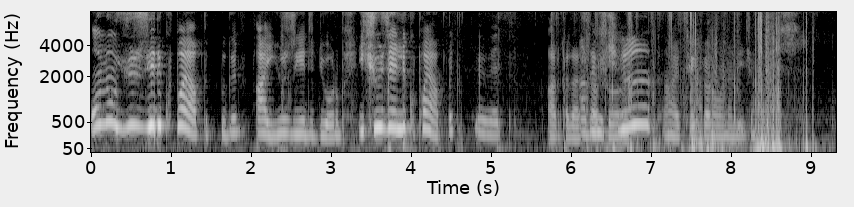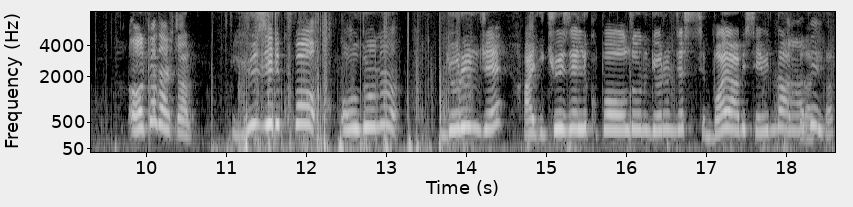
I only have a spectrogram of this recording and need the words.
Onu 107 kupa yaptık bugün. Ay 107 diyorum. 250 kupa yaptık. Evet. Arkadaşlar sonra. çık. Ay tekrar oyna diyeceğim. Arkadaşlar 107 kupa olduğunu görünce ay 250 kupa olduğunu görünce bayağı bir sevindi arkadaşlar.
